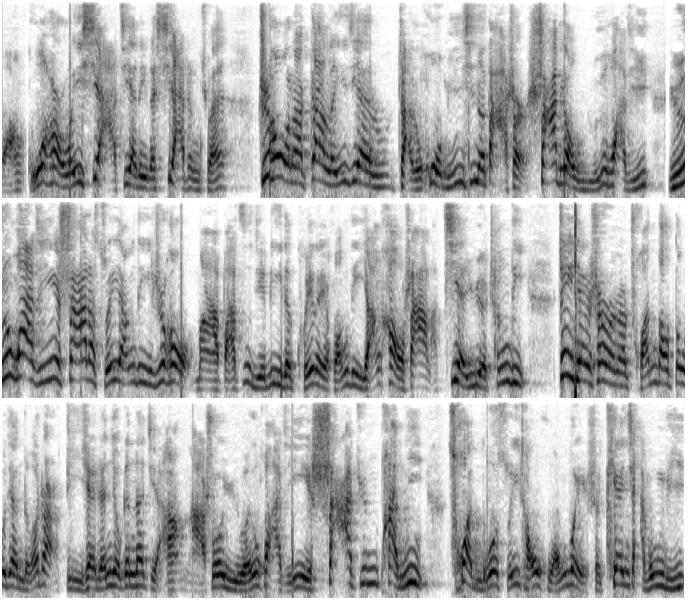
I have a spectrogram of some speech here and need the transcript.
王，国号为夏，建立了夏政权。之后呢，干了一件斩获民心的大事儿杀掉宇文化及。宇文化及杀了隋炀帝之后，嘛，把自己立的傀儡皇帝杨浩杀了，僭越称帝。这件事儿呢，传到窦建德这儿，底下人就跟他讲啊，说宇文化及杀君叛逆，篡夺隋朝皇位，是天下公敌。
